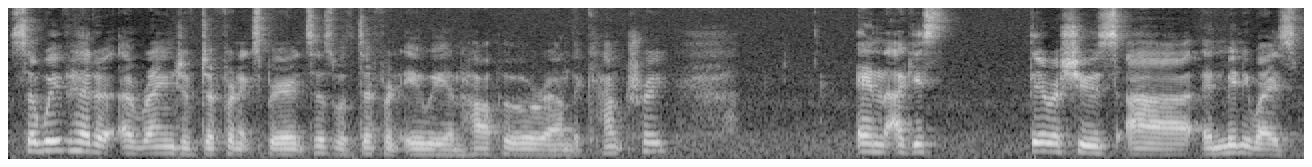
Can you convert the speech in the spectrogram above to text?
So we've had a, a range of different experiences with different iwi and hapu around the country, and I guess their issues are in many ways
